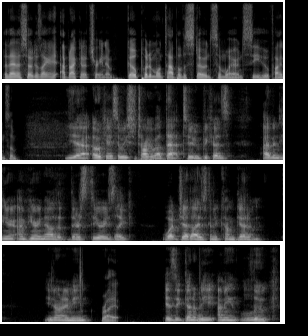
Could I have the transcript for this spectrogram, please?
But then Ahsoka's like, "I'm not gonna train him. Go put him on top of a stone somewhere and see who finds him." Yeah, okay, so we should talk about that too because I've been hearing I'm hearing now that there's theories like what Jedi is going to come get him. You know what I mean? Right, Is it going to be I mean, Luke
